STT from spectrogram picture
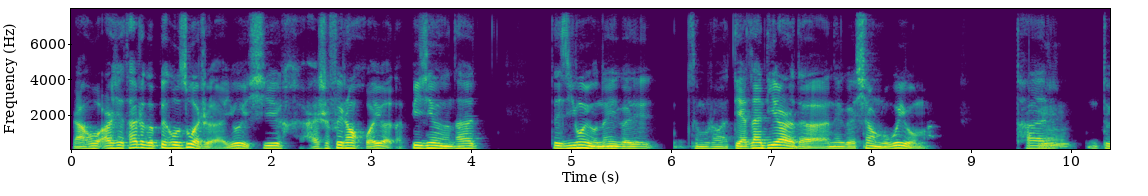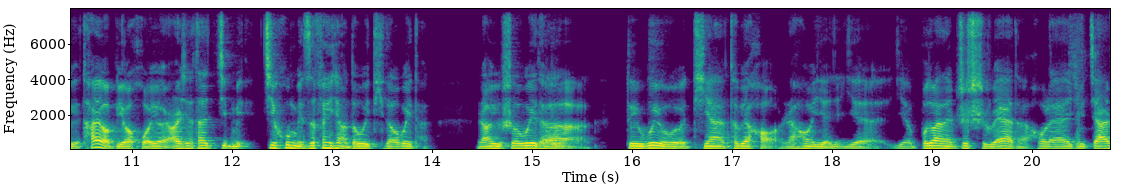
然后而且它这个背后作者有一些还是非常活跃的，毕竟他他拥有那个怎么说点赞第二的那个项目 Will 嘛。他对他要比较活跃，而且他几每几乎每次分享都会提到 Wait，然后又说 Wait 对 Will 体验特别好，然后也也也不断的支持 React，后来就加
